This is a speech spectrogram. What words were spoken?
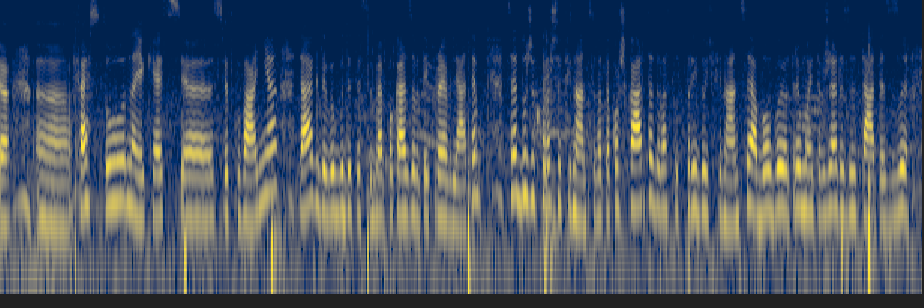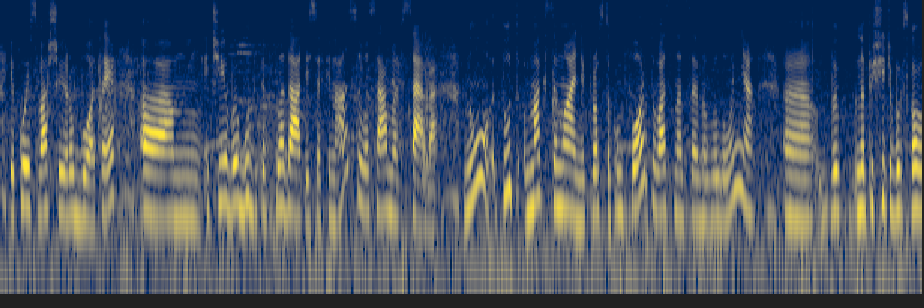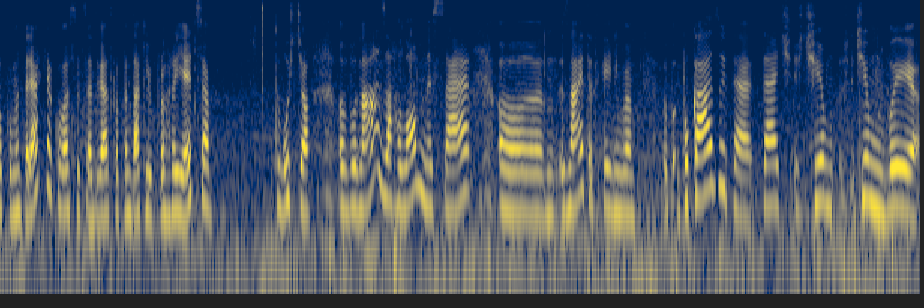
фесту, на якесь святкування, так, де ви будете себе показувати і проявляти. Це дуже хороша фінансова також карта. До вас тут прийдуть фінанси, або ви отримаєте вже результати з якоїсь вашої роботи, ем, чи ви будете вкладатися фінансово саме в себе. Ну тут максимальний просто комфорт. У вас на це новолуння. Е, Ви напишіть обов'язково в коментарях, як у вас ця дев'ятка пентаклів програється. Тому що вона загалом несе, е, знаєте, такий ніби показуйте те, чим, чим ви е,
